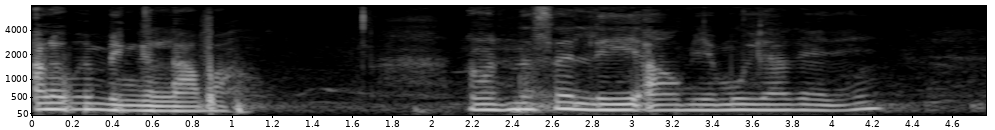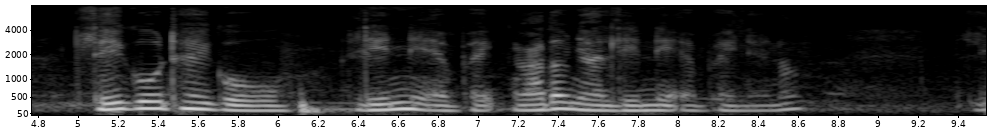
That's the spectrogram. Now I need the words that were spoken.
အားလုံးပဲမင်္ဂလာပါနော်24အောင်မြင်မှုရခဲ့တယ်၄ကိုထိတ်ကို၄နှစ်အပိတ်9တော့ညာ၄နှစ်အပိတ်နဲ့နော်၄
